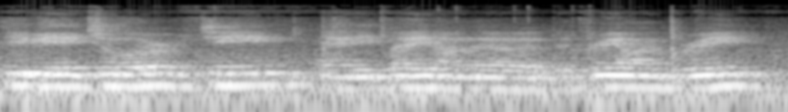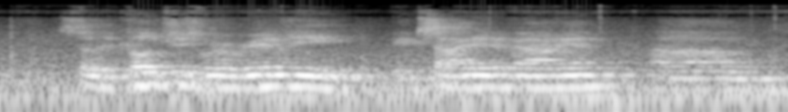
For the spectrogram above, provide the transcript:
TBA Tour team, and he played on the, the three on three. So the coaches were really excited about him. Um,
